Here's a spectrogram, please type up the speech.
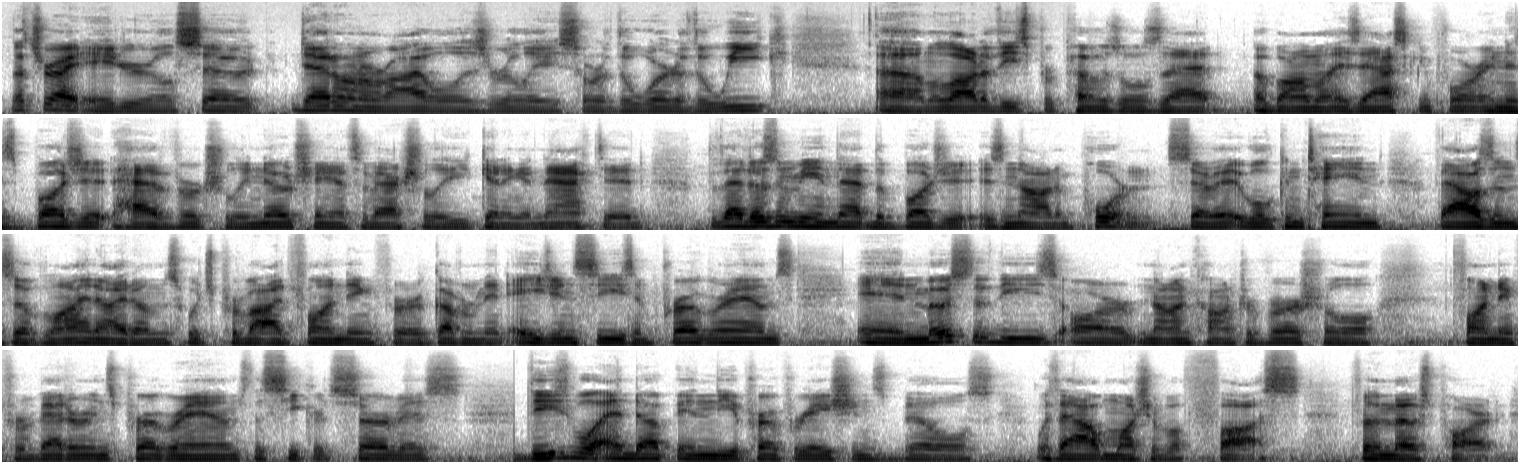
That's right, Adriel. So, dead on arrival is really sort of the word of the week. Um, a lot of these proposals that Obama is asking for in his budget have virtually no chance of actually getting enacted. But that doesn't mean that the budget is not important. So it will contain thousands of line items which provide funding for government agencies and programs. And most of these are non controversial funding for veterans programs, the Secret Service. These will end up in the appropriations bills without much of a fuss for the most part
